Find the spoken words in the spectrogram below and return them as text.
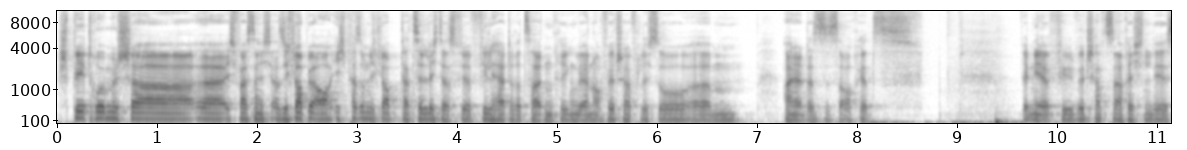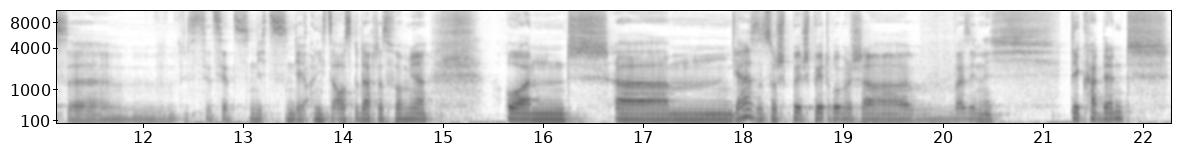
spätrömischer, äh, ich weiß nicht, also ich glaube ja auch, ich persönlich glaube tatsächlich, dass wir viel härtere Zeiten kriegen werden, auch wirtschaftlich so. Ähm, meine, das ist auch jetzt, wenn ihr viel Wirtschaftsnachrichten lest, äh, ist jetzt, jetzt nichts, nichts Ausgedachtes von mir. Und ähm, ja, es ist so spät, spätrömischer, weiß ich nicht, dekadent,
